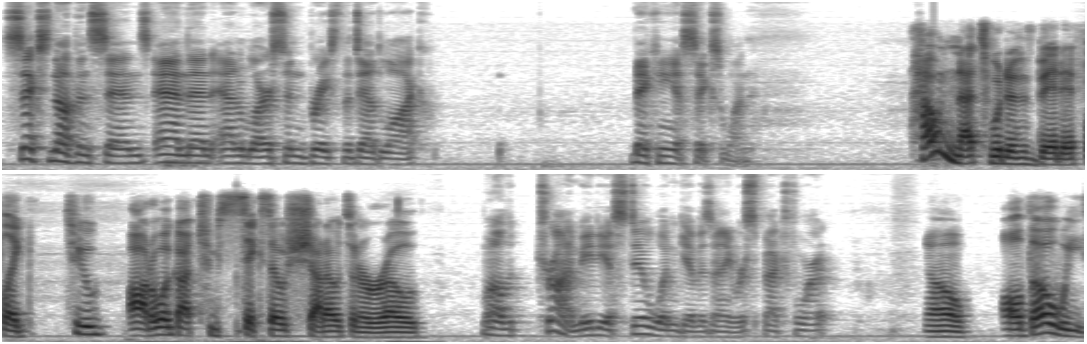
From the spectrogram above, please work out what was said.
6 nothing sends, and then Adam Larsson breaks the deadlock, making it 6 1. How nuts would it have been if like two Ottawa got two 6-0 shutouts in a row? Well, the Toronto media still wouldn't give us any respect for it. No. Although we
